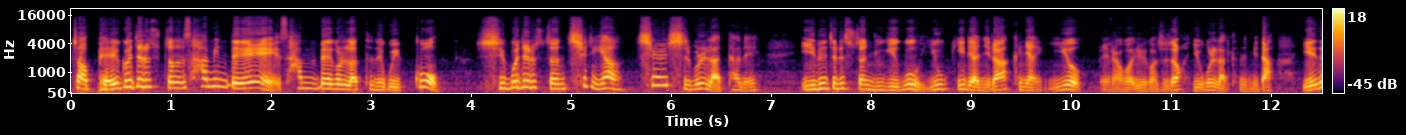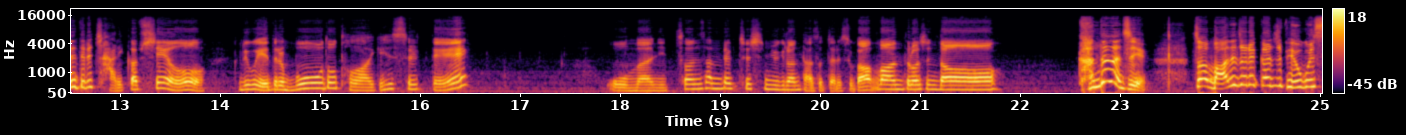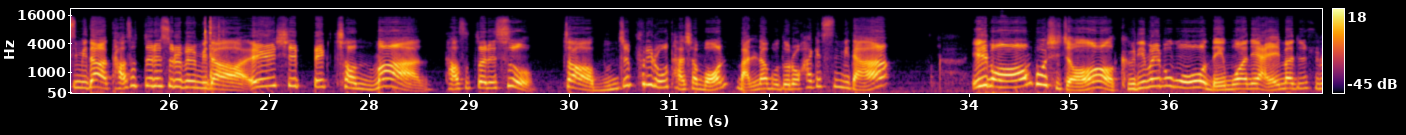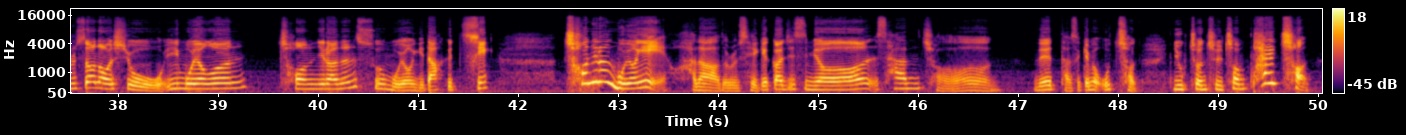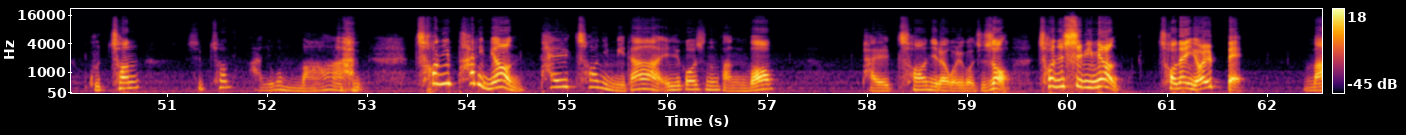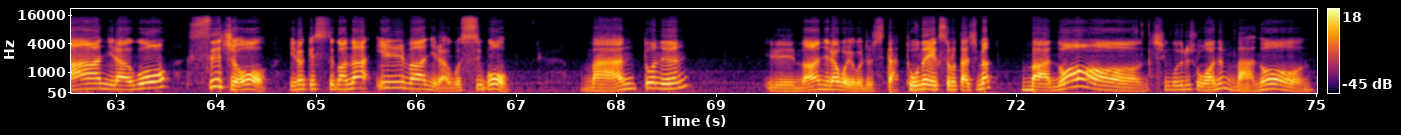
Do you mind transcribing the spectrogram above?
자, 100의 자리 숫자는 3인데 300을 나타내고 있고 15제곱 숫자는 7이야. 70을 나타내. 1의제곱 숫자는 6이고 6, 1이 아니라 그냥 6이라고 읽어주죠. 6을 나타냅니다. 얘네들이 자리값이에요. 그리고 얘들을 모두 더하게 했을 때 52,376이라는 다섯 자리 수가 만들어진다. 간단하지? 자, 만의 자리까지 배우고 있습니다. 다섯 자리 수를 배웁니다. 1, 10, 100, 1000만. 다섯 자리 수. 자, 문제풀이로 다시 한번 만나보도록 하겠습니다. 1번 보시죠. 그림을 보고 네모 안에 알맞은 수를 써넣으시오. 이 모형은 천이라는 수 모형이다. 그치? 천이라는 모형이 하나, 둘, 세 개까지 있으면 삼천, 넷, 다섯 개면 오천, 육천, 칠천, 팔천, 구천, 십천, 아니고 만. 천이 팔이면 팔천입니다. 읽어주는 방법. 팔천이라고 읽어주죠. 천이 십이면 천의 열 배. 만이라고 쓰죠. 이렇게 쓰거나 일만이라고 쓰고 만 또는 일만이라고 읽어줍시다. 돈의 액수로 따지면 만 원. 친구들이 좋아하는 만 원.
